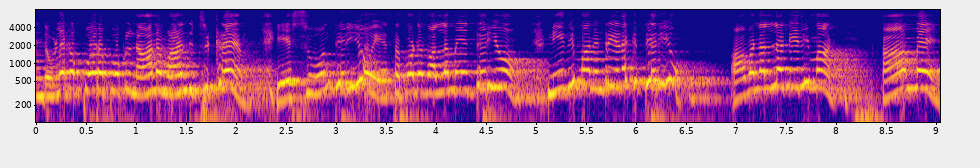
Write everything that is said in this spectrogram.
இந்த உலக போகிற போக்கில் நானும் வாழ்ந்துட்டுருக்கிறேன் இயேசுவும் தெரியும் இயேசப்போட வல்லமையும் தெரியும். நீதிமான் என்று எனக்கு தெரியும். அவன் நல்ல நீதிமான். ஆமென்.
